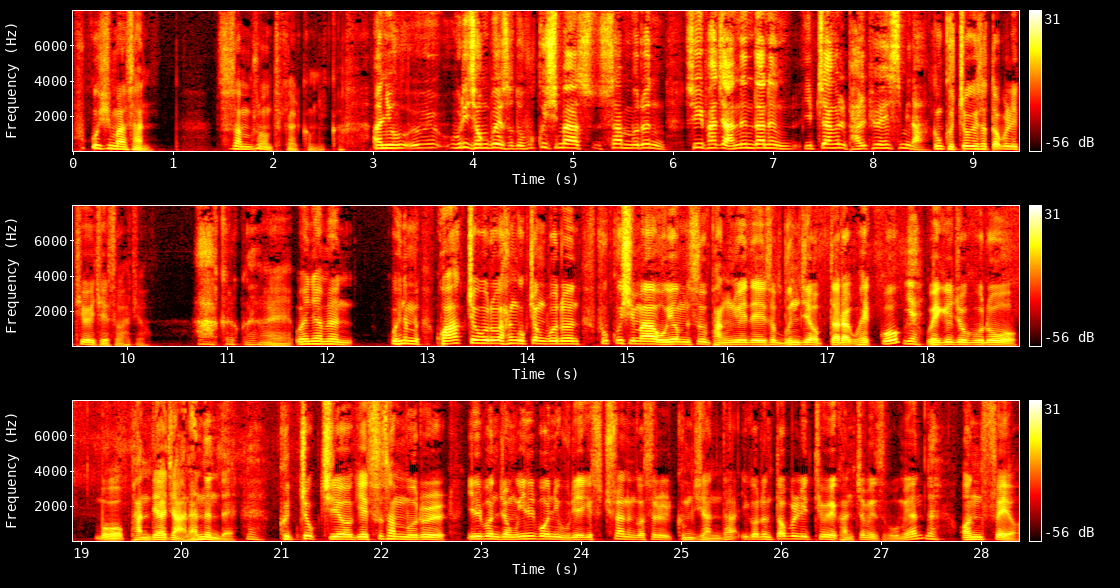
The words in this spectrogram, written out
후쿠시마산 수산물은 어떻게 할 겁니까? 아니 우리 정부에서도 후쿠시마 수산물은 수입하지 않는다는 입장을 발표했습니다. 그럼 그쪽에서 WTO에 제소하죠. 아 그럴까요? 네. 왜냐하면 왜냐면 과학적으로 한국 정부는 후쿠시마 오염수 방류에 대해서 문제 없다라고 했고 예. 외교적으로 뭐 반대하지 않았는데 네. 그쪽 지역의 수산물을 일본 정부 일본이 우리에게 수출하는 것을 금지한다. 이거는 WTO의 관점에서 보면 네. unfair.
